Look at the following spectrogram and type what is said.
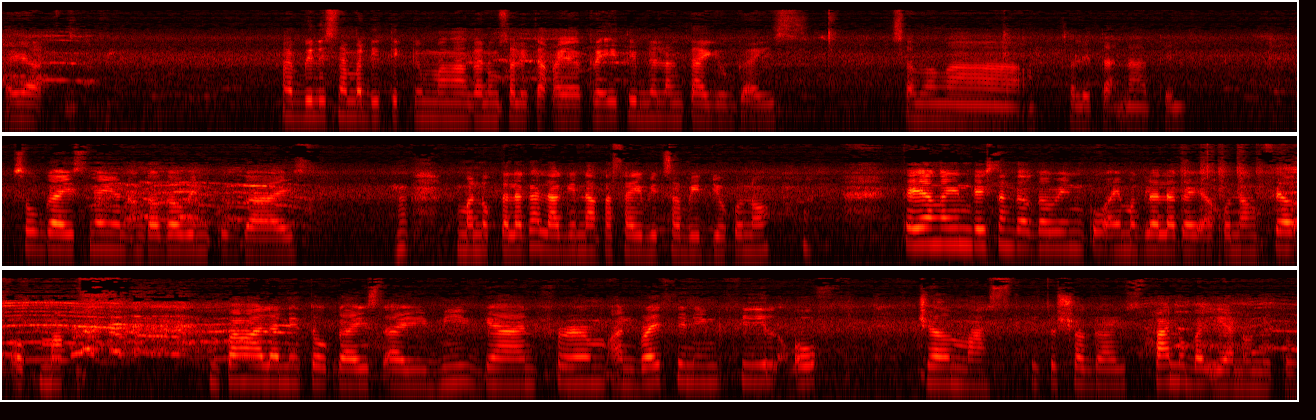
Kaya mabilis na madetect yung mga ganong salita. Kaya creative na lang tayo guys sa mga salita natin. So guys, ngayon ang gagawin ko guys, manok talaga, lagi nakasaybit sa video ko no. Kaya ngayon guys, ang gagawin ko ay maglalagay ako ng Fell of Max. Ang pangalan nito guys ay Vegan Firm and Brightening Feel of Gel Mask. Ito siya guys. Paano ba iano nito?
